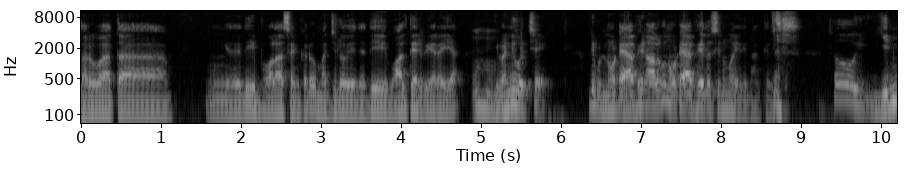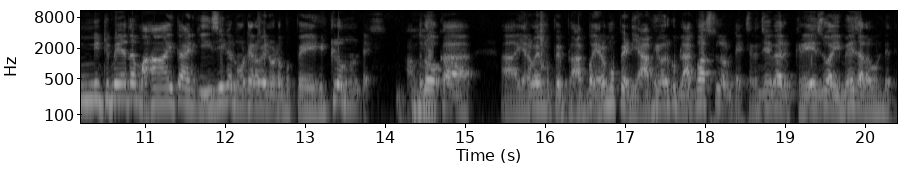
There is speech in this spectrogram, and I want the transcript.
తరువాత ఇదేది భోలా శంకర్ మధ్యలో ఇదేది వాల్తేరు వీరయ్య. ఇవన్నీ వచ్చాయి. అంటే ఇప్పుడు నూట యాభై నాలుగు నూట యాభై ఐదు సినిమా ఇది నాకు తెలిసి. సో ఇన్నిటి మీద మహా అయితే ఆయనకి ఈజీగా నూట ఇరవై నూట ముప్పై హిట్లు ఉంటాయి అందులో ఒక ఇరవై ముప్పై బ్లాక్ బా ఇరవై ముప్పై యాభై వరకు బ్లాక్ బాస్టర్లో ఉంటాయి. చిరంజీవి గారి క్రేజ్ ఆ ఇమేజ్ అలా ఉండేది.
